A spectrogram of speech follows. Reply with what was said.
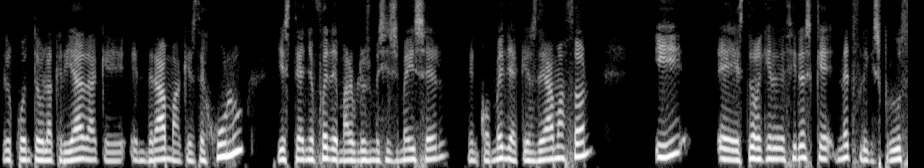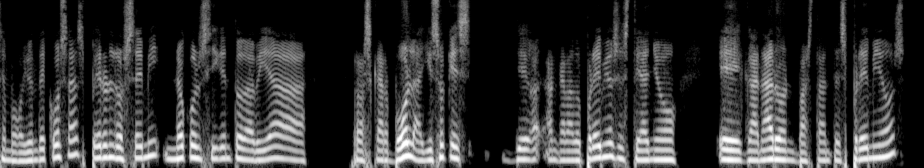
El cuento de la criada, que en drama, que es de Hulu, y este año fue de Marvelous Mrs. Maisel, en comedia, que es de Amazon. Y eh, esto lo que quiere decir es que Netflix produce mogollón de cosas, pero en los semi no consiguen todavía rascar bola. Y eso que es, han ganado premios, este año eh, ganaron bastantes premios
